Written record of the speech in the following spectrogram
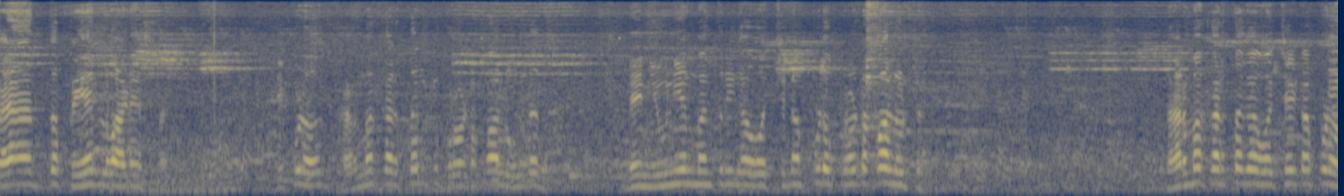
పెద్ద పేర్లు వాడేస్తారు. ఇప్పుడు ధర్మకర్తలకి ప్రోటోకాల్ ఉండదు. నేను యూనియన్ మంత్రిగా వచ్చినప్పుడు ప్రోటోకాల్ ఉంటుంది. ధర్మకర్తగా వచ్చేటప్పుడు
